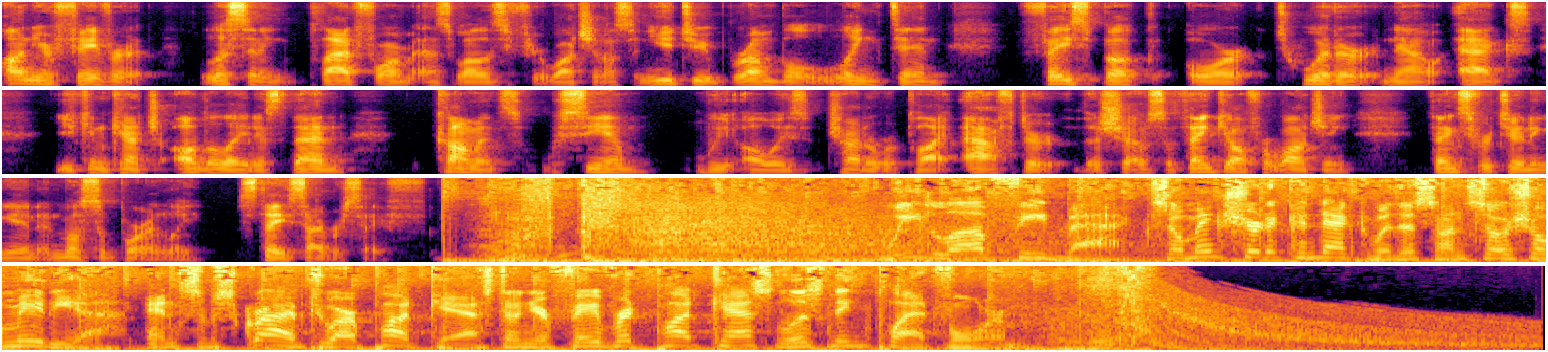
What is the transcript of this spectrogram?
on your favorite listening platform, as well as if you're watching us on YouTube, Rumble, LinkedIn, Facebook, or Twitter, now X. You can catch all the latest then. Comments, we see them. We always try to reply after the show. So thank you all for watching. Thanks for tuning in. And most importantly, stay cyber safe. We love feedback, so make sure to connect with us on social media and subscribe to our podcast on your favorite podcast listening platform.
